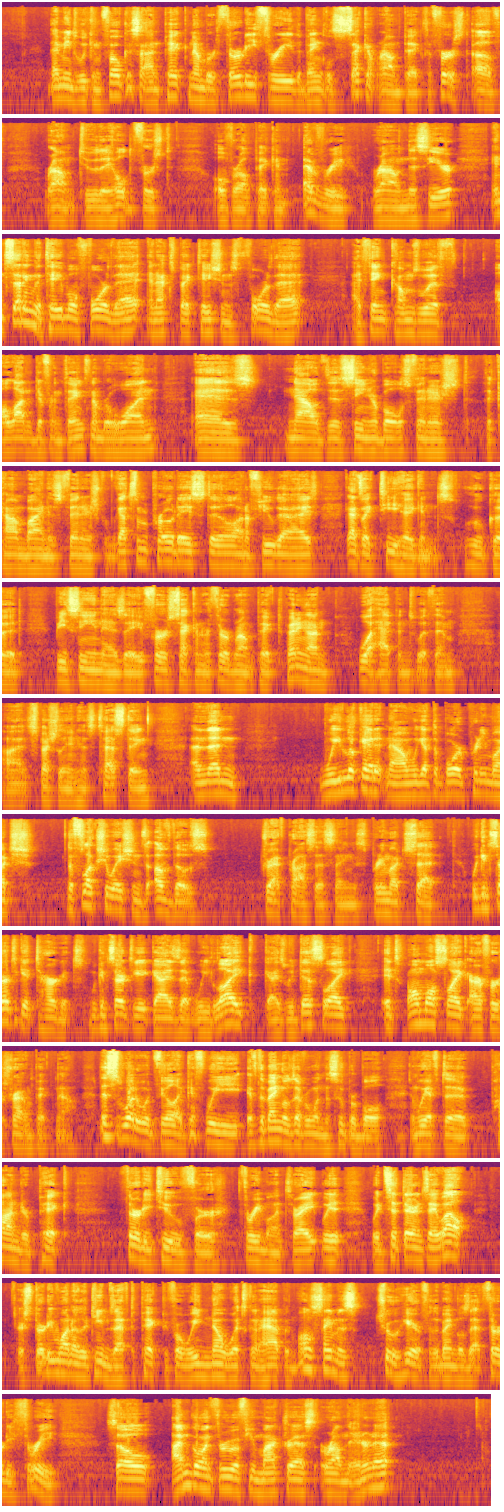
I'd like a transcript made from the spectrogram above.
That means we can focus on pick number 33, the Bengals' second round pick, the first of round two. They hold the first overall pick in every round this year. And setting the table for that and expectations for that, I think comes with a lot of different things. Number one, as now the Senior Bowl is finished, the combine is finished. We've got some pro days still on a few guys, guys like Tee Higgins, who could be seen as a first, second, or third round pick, depending on what happens with him, uh, especially in his testing. And then we look at it now, we got the board pretty much, the fluctuations of those draft process things pretty much set, we can start to get targets. We can start to get guys that we like, guys we dislike. It's almost like our first round pick now. This is what it would feel like if we if the Bengals ever win the Super Bowl and we have to ponder pick 32 for 3 months, right? We we'd sit there and say, well, there's 31 other teams I have to pick before we know what's going to happen. Well, the same is true here for the Bengals at 33. So, I'm going through a few mock drafts around the internet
